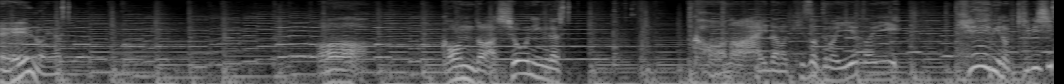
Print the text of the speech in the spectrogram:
例のやつ。おお今度は商人がこの間の貴族の家といい。警備の厳しい。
